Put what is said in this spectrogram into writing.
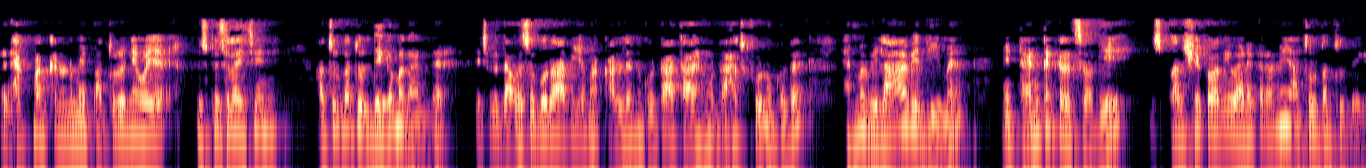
ධක්මං කරනකොට මේ පතුලනේ ඔය ස්පෙෂලායිස් වෙන්නේ. අතුල් පතුල් දෙකම ගන්න. ඒක දවස පුරා අපි යමක් අල්ලනකොට අතාරිනකොට හසුරුනකොට හැම වෙලාවෙදීම මේ ටැන්ටකල්ස් වගේ ස්පර්ශක වගේ වැඩ කරන්නේ අතුල් පතුල් දෙක.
